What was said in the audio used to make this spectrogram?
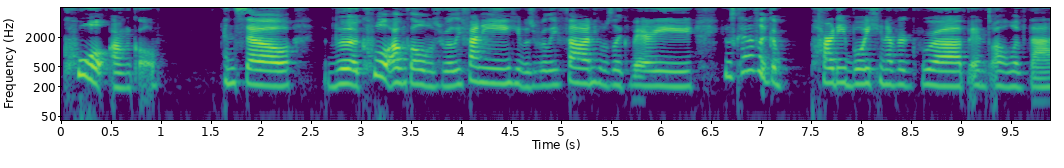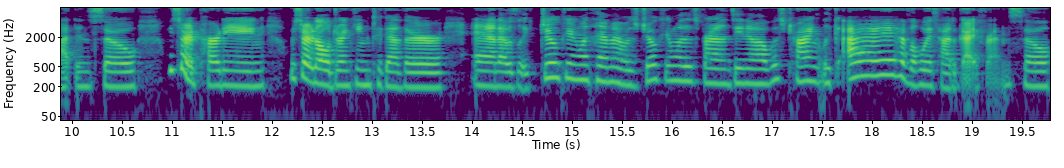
cool uncle. And so the cool uncle was really funny. He was really fun. He was like very, he was kind of like a party boy he never grew up and all of that. And so we started partying. We started all drinking together. And i was like joking with him. I was joking with his friends. You know i was trying like i have always had guy friends. So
